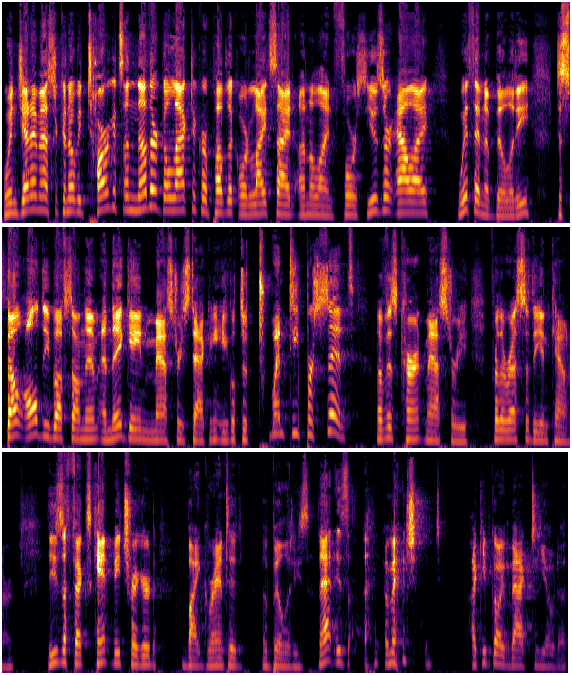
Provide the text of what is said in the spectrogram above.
When Jedi Master Kenobi targets another Galactic Republic or light side unaligned Force user ally with an ability, dispel all debuffs on them, and they gain mastery stacking equal to 20% of his current mastery for the rest of the encounter. These effects can't be triggered by granted abilities. That is, imagine, I keep going back to Yoda.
